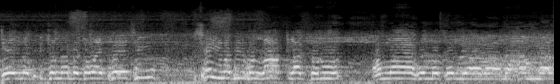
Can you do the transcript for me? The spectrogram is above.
যে নবীর জন্য আমরা জমায়েত হয়েছি, সেই নবীর লাখ লাখ জরুর আল্লাহ মোহাম্মদ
